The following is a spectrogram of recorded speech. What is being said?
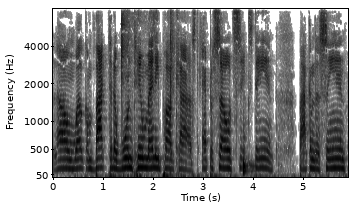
Hello and welcome back to the One Too Many podcast, episode 16. Back in the scene,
